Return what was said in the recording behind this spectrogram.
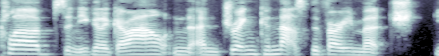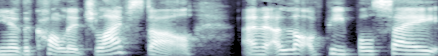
clubs and you're going to go out and, and drink. And that's the very much, you know, the college lifestyle. And a lot of people say,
